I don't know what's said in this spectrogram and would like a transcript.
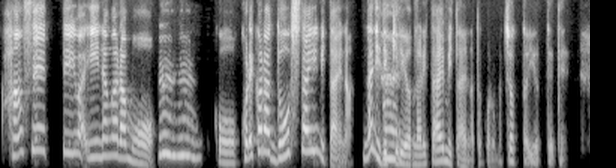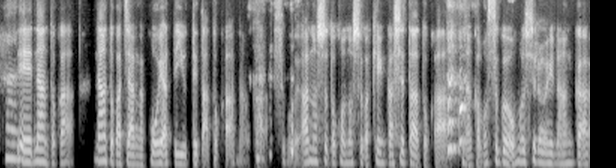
反省っては言いながらも、うんうん、こう、これからどうしたいみたいな、何できるようになりたいみたいなところもちょっと言ってて。はい、で、なんとか、なんとかちゃんがこうやって言ってたとか、なんか、すごい、あの人とこの人が喧嘩してたとか、なんかもうすごい面白い、なんか。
